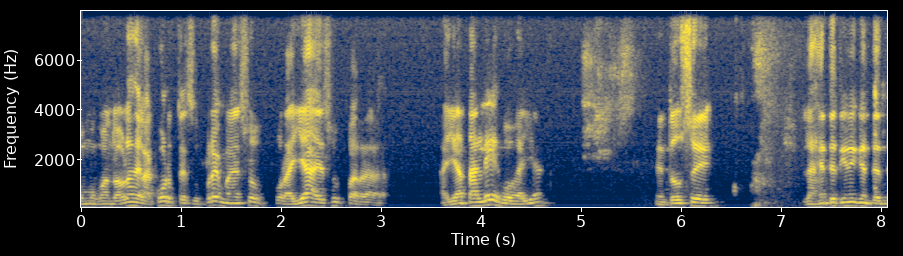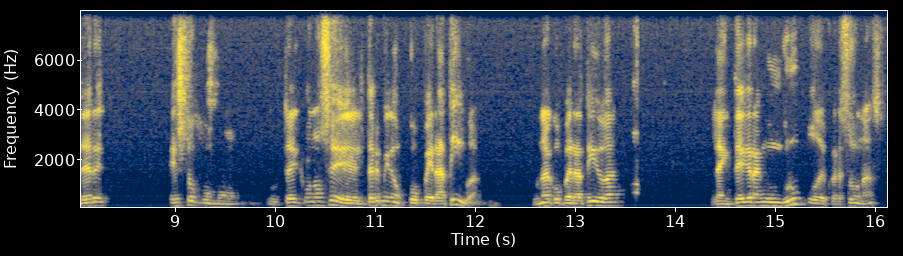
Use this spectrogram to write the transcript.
como cuando hablas de la Corte Suprema, eso por allá, eso para allá está lejos, allá. Entonces, la gente tiene que entender esto como, usted conoce el término cooperativa. Una cooperativa la integran un grupo de personas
